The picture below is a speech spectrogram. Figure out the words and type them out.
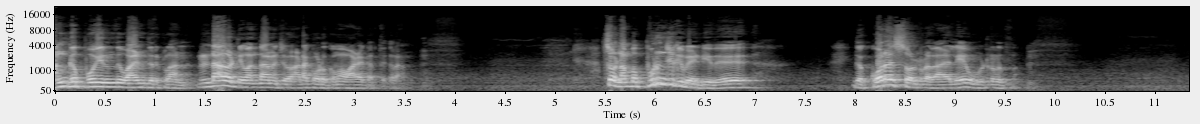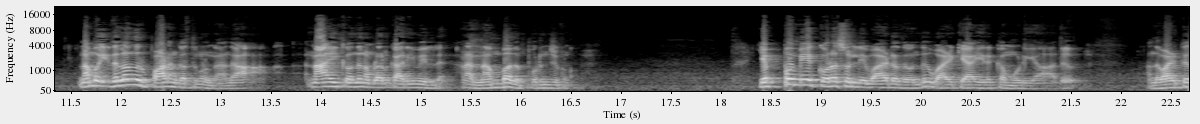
அங்கே போயிருந்து வாழ்ந்துருக்கலாம். ரெண்டாவது வாட்டி வந்தான்னு வச்சு அடக்க ஒடுக்கமாக வாழ கற்றுக்கிறாங்க ஸோ நம்ம புரிஞ்சுக்க வேண்டியது இந்த குறை சொல்கிற வேலையை விடுறது தான் நம்ம இதெல்லாம் வந்து ஒரு பாடம் கற்றுக்கணுங்க அந்த நாய்க்கு வந்து நம்மளுக்கு அறிவு இல்லை. ஆனால் நம்ம அதை புரிஞ்சுக்கணும். எப்பவுமே குறை சொல்லி வாழ்கிறது வந்து வாழ்க்கையாக இருக்க முடியாது. அந்த வாழ்க்கை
